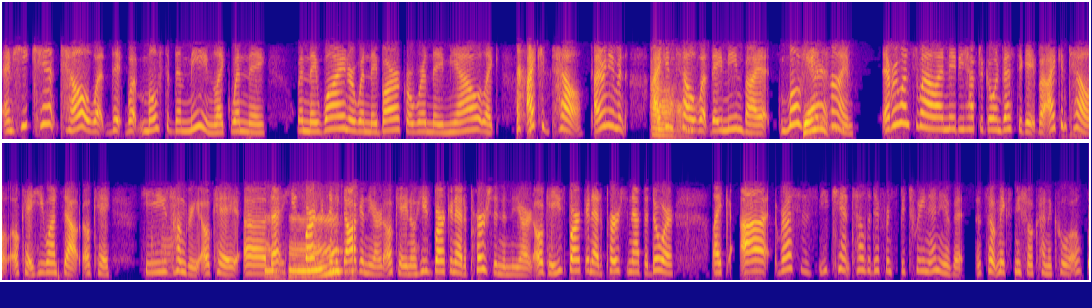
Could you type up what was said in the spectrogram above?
and he can't tell what they, what most of them mean like when they when they whine or when they bark or when they meow like I can tell. I don't even I can Oh. tell what they mean by it most of the time. Every once in a while I maybe have to go investigate, but I can tell, okay, he wants out. Okay, he's hungry. Okay, uh that he's barking at a Uh-huh. dog in the yard. Okay, no, he's barking at a person in the yard. Okay, he's barking at a person at the door like uh Russ is he can't tell the difference between any of it. So it makes me feel kind of cool.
